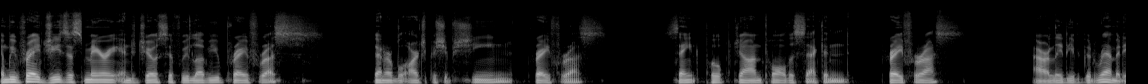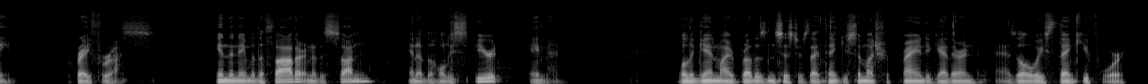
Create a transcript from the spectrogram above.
And we pray, Jesus, Mary, and Joseph, we love you. Pray for us. Venerable Archbishop Sheen, pray for us. Saint Pope John Paul II, pray for us. Our Lady of Good Remedy, pray for us. In the name of the Father, and of the Son, and of the Holy Spirit, amen. Well, again, my brothers and sisters, I thank you so much for praying together. And as always, thank you for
